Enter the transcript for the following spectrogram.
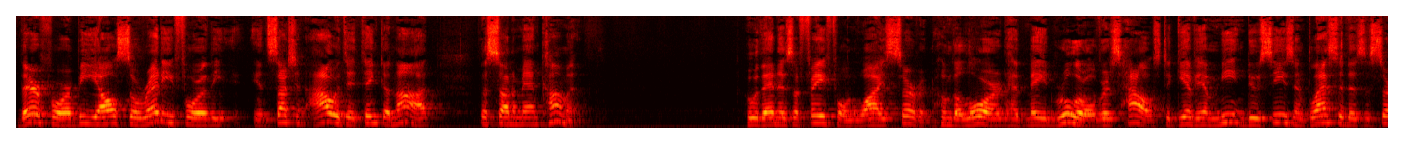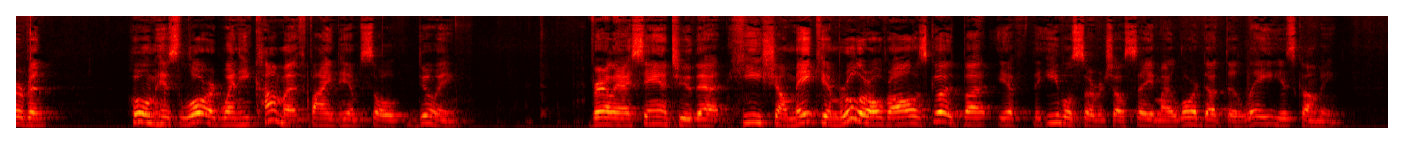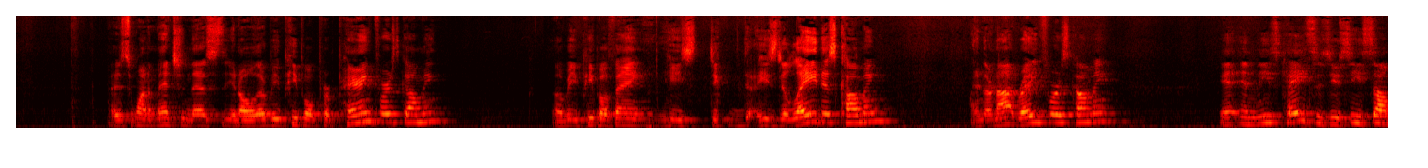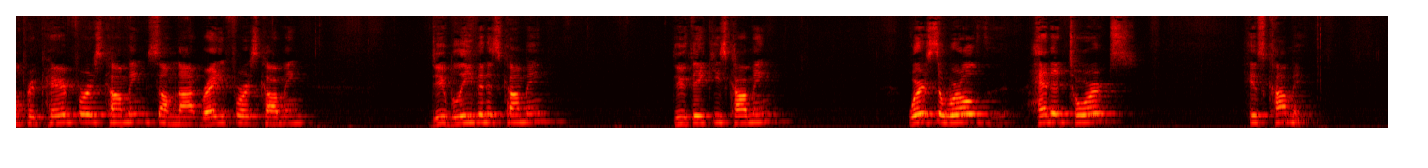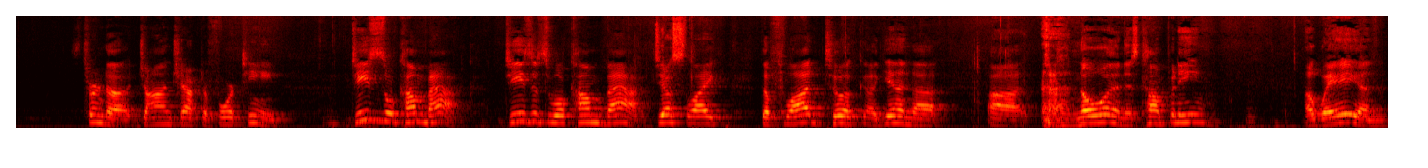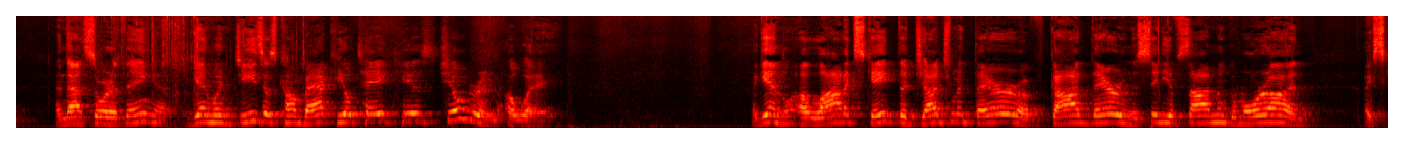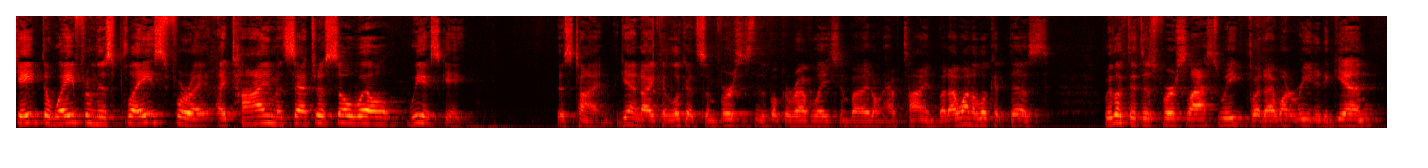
Therefore, be also ready for the in such an hour they think not, the Son of Man cometh. Who then is a faithful and wise servant, whom the Lord hath made ruler over his house, to give him meat in due season. Blessed is the servant whom his Lord, when he cometh, find him so doing. Verily I say unto you that he shall make him ruler over all his good. But if the evil servant shall say, My Lord doth delay his coming. I just want to mention this. You know, there'll be people preparing for his coming. There'll be people saying he's, de- he's delayed his coming and they're not ready for his coming. In, in these cases, you see some prepared for his coming, some not ready for his coming. Do you believe in his coming? Do you think he's coming? Where's the world headed towards? His coming. Let's turn to John chapter 14. Jesus will come back. Jesus will come back, just like the flood took, again, uh, uh, Noah and his company away and, and that sort of thing. Again, when Jesus come back, he'll take his children away. Again, a lot escaped the judgment there of God there in the city of Sodom and Gomorrah and escaped away from this place for a, a time, etc. So will we escape this time. Again, I can look at some verses in the book of Revelation, but I don't have time. But I want to look at this. We looked at this verse last week, but I want to read it again.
